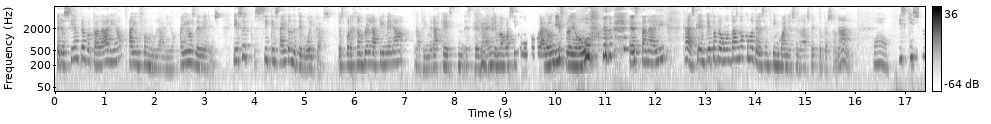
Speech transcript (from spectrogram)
Pero siempre por cada área hay un formulario, hay unos deberes. Y eso sí que es ahí donde te vuelcas. Entonces, por ejemplo, en la primera, la primera es que es Estela, ¿eh? yo me hago así como un poco la longis, pero digo, uff, están ahí. Claro, es que empiezo preguntando cómo te ves en cinco años en el aspecto personal. Wow. Y es que eso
